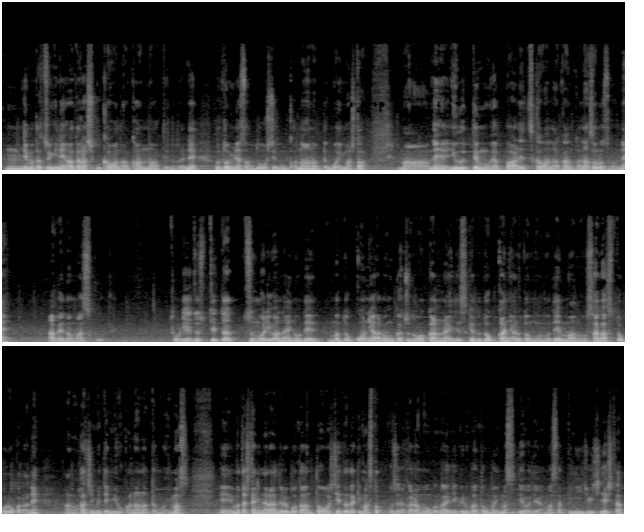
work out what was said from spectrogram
うん、でまた次ね新しく買わなあかんなっていうのでねふと皆さんどうしてるんかななんて思いました。まあね言うてもやっぱあれ使わなあかんかなそろそろね。アベノマスク。とりあえず捨てたつもりはないので、まあ、どこにあるんかちょっと分かんないですけどどっかにあると思うので、まあ、あの探すところからねあの始めてみようかななんて思います、えーまた下に並んでるボタンと押していただきますとこちらからもお伺いできるかと思います。ではではまさっぴ21でした。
